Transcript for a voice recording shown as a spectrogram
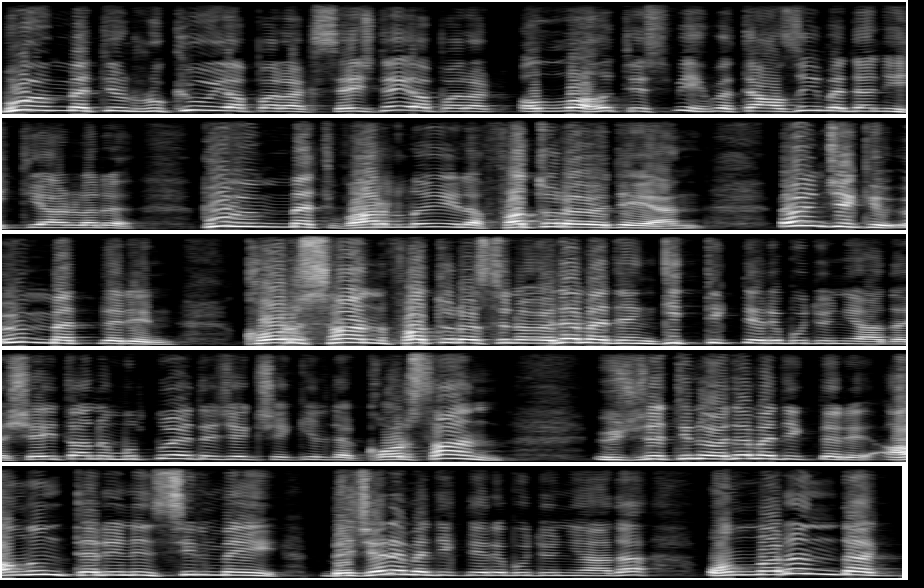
bu ümmetin ruku yaparak, secde yaparak Allah'ı tesbih ve tazim eden ihtiyarları, bu ümmet varlığıyla fatura ödeyen, önceki ümmetlerin korsan faturasını ödemeden gittikleri bu dünyada şeytanı mutlu edecek şekilde korsan ücretini ödemedikleri, alnın terinin silmeyi beceremedikleri bu dünyada onların da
